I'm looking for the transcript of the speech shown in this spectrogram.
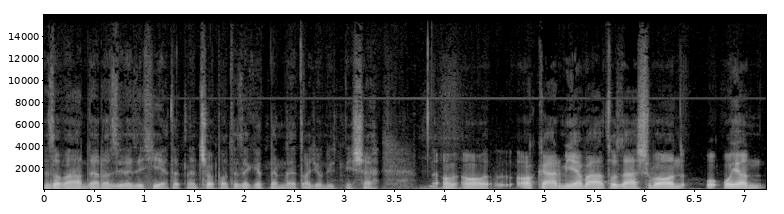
ez a Várdár azért ez egy hihetetlen csapat, ezeket nem lehet agyonütni se. A, a, akár milyen változás van, olyan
